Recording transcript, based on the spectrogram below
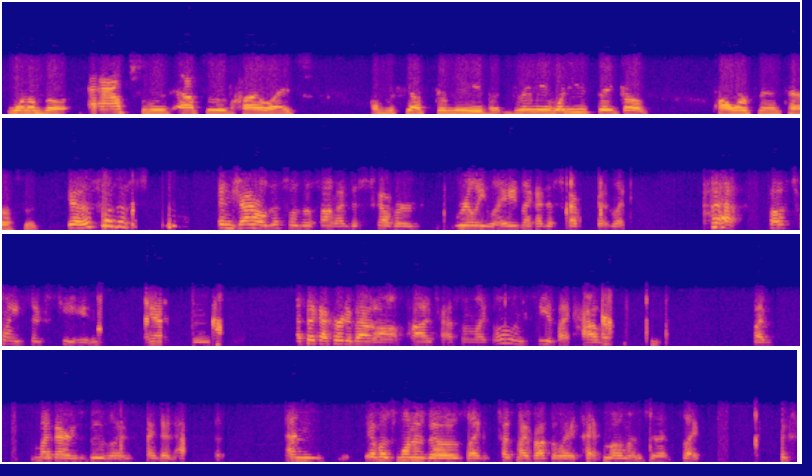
one of the absolute absolute highlights of the set for me. But Dreamy, what do you think of Power Fantastic? Yeah, this was a in general this was a song I discovered really late. Like I discovered it like post 2016, and I think I heard about it on a podcast. I'm like, oh, let me see if I have my my various bootlegs. I did have and it was one of those like took my breath away type moments. And it's like, it's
